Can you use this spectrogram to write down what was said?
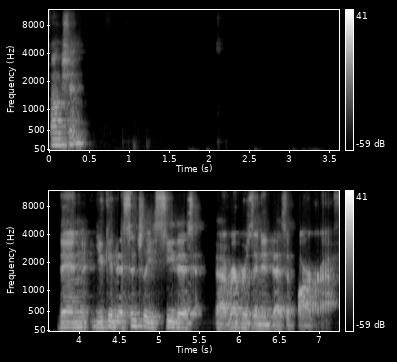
function, then you can essentially see this uh, represented as a bar graph.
